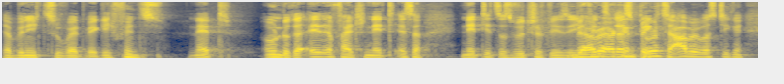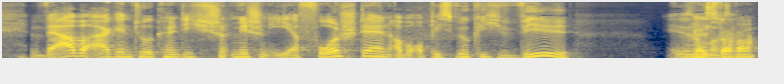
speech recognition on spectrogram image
Da bin ich zu weit weg. Ich finde es nett. Und äh, falsch nett, also nett jetzt aus wirtschaftlicher Sicht. Ich finde respektabel, was die Werbeagentur könnte ich schon, mir schon eher vorstellen, aber ob ich es wirklich will, ist nochmal so. Restaurant?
